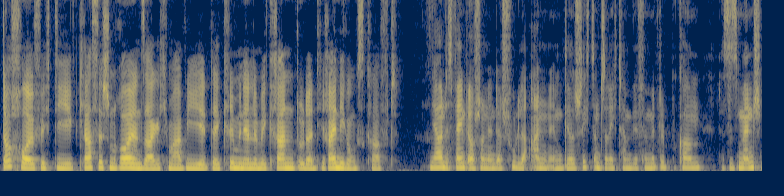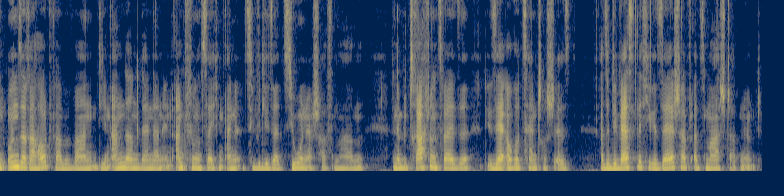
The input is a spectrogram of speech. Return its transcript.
doch häufig die klassischen Rollen, sage ich mal, wie der kriminelle Migrant oder die Reinigungskraft. Ja, und es fängt auch schon in der Schule an. Im Geschichtsunterricht haben wir vermittelt bekommen, dass es Menschen unserer Hautfarbe waren, die in anderen Ländern in Anführungszeichen eine Zivilisation erschaffen haben. Eine Betrachtungsweise, die sehr eurozentrisch ist, also die westliche Gesellschaft als Maßstab nimmt.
